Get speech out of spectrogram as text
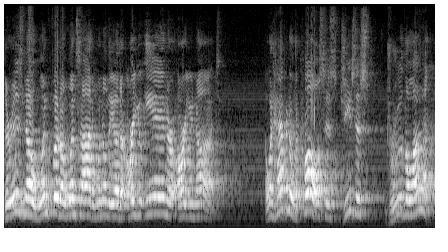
There is no one foot on one side and one on the other. Are you in or are you not? And what happened on the cross is Jesus drew the line.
